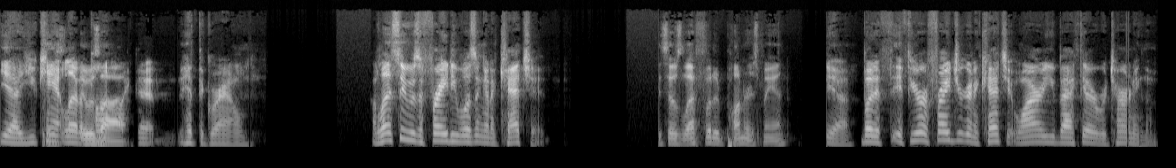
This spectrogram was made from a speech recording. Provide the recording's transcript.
Yeah, you can't was- let a it was punt odd. like that hit the ground. Unless he was afraid he wasn't going to catch it. it's those left footed punters, man. Yeah, but if if you're afraid you're going to catch it, why are you back there returning them?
